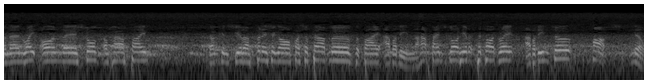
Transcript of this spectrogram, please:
And then right on the stroke of half-time, Duncan Shearer finishing off a superb move by Aberdeen. The half-time score here at Pittodrie, Aberdeen 2, Hearts nil.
